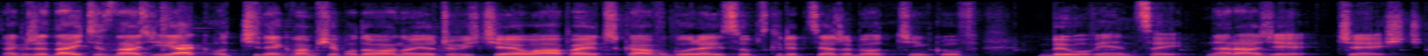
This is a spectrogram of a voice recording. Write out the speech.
Także dajcie znać, jak odcinek Wam się podobał. No i oczywiście łapeczka w górę i subskrypcja, żeby odcinków było więcej. Na razie, cześć!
